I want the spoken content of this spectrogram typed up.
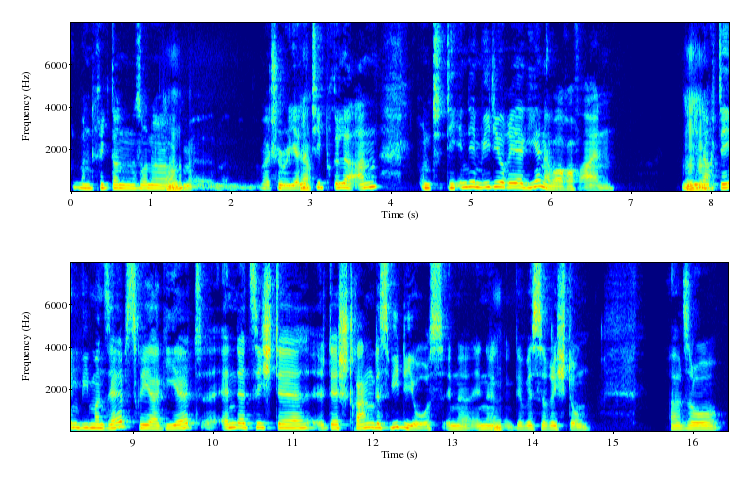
und man kriegt dann so eine mhm. Virtual Reality Brille ja. an und die in dem Video reagieren aber auch auf einen. Mhm. Je nachdem, wie man selbst reagiert, ändert sich der, der Strang des Videos in eine, in eine mhm. gewisse Richtung. Also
